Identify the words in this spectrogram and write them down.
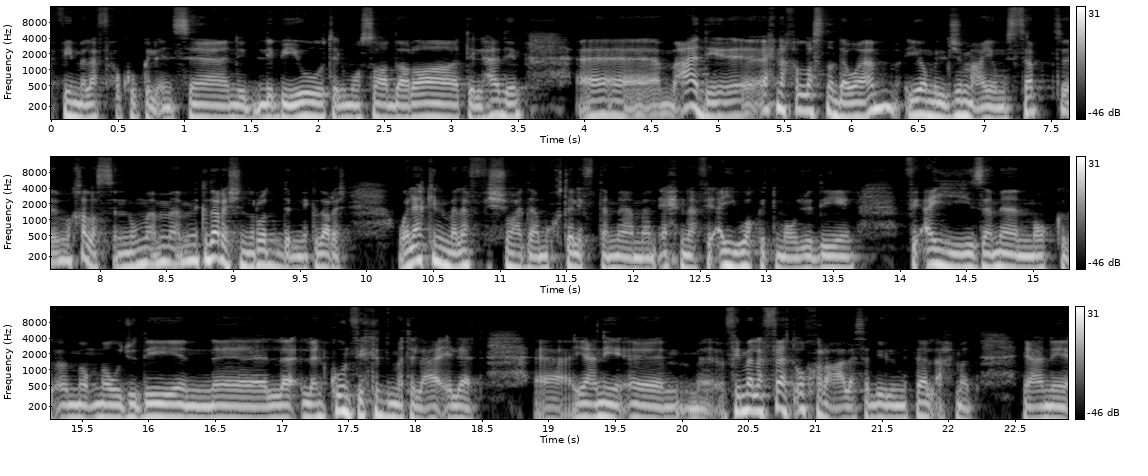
في ملف حقوق الإنسان البيوت المصادرات الهدم. عادي إحنا خلصنا دوام يوم الجمعة يوم السبت خلص إنه بنقدرش نرد بنقدرش ولكن ملف الشهداء مختلف تماما. إحنا في أي وقت موجودين في أي زمان موجودين آه، لنكون في خدمة العائلات. آه، يعني في ملفات أخرى على سبيل المثال أحمد. يعني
